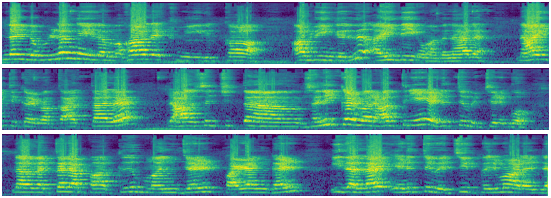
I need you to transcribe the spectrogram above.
இந்த இந்த உள்ளங்கையில மகாலட்சுமி இருக்கா? அப்படிங்கிறது ஐதீகம் அதனால. ஞாயிற்றுக்கிழமை காத்தால ரா- சித்த- சனிக்கிழமை ராத்திரியே எடுத்து வச்சிருங்கோ. நான் வெத்தலை பாக்கு மஞ்சள் பழங்கள் இதெல்லாம் எடுத்து வச்சு பெருமாளண்ட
